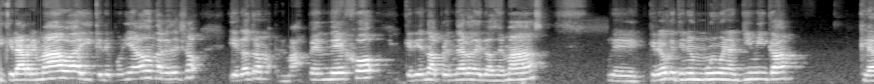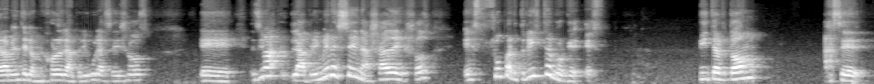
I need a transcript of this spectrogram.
y que la remaba y que le ponía onda, qué sé yo. Y el otro, el más pendejo, queriendo aprender de los demás. Eh, creo que tienen muy buena química. Claramente lo mejor de la película es ellos. Eh, encima, la primera escena ya de ellos es súper triste porque es Peter Tom hace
